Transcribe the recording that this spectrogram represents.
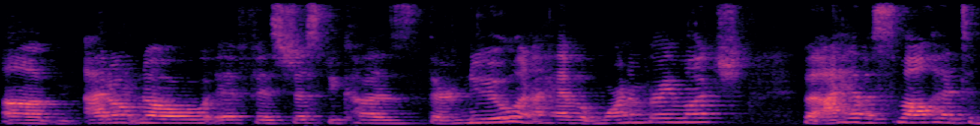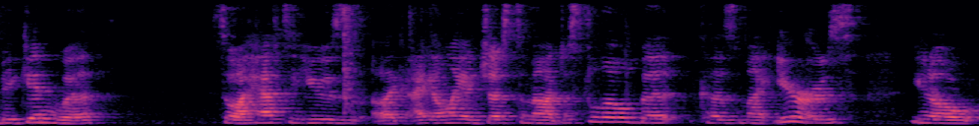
Um, I don't know if it's just because they're new and I haven't worn them very much, but I have a small head to begin with so I have to use, like, I only adjust them out just a little bit because my ears, you know,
